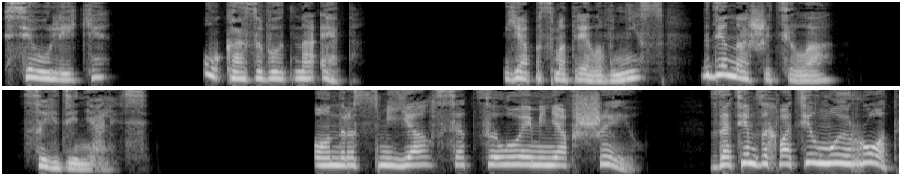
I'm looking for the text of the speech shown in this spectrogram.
Все улики указывают на это. Я посмотрела вниз, где наши тела соединялись. Он рассмеялся, целуя меня в шею, затем захватил мой рот,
